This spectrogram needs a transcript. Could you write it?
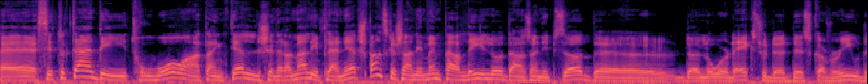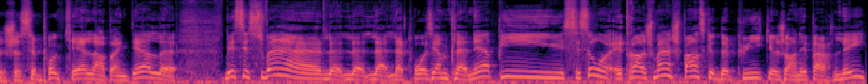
c'est tout le temps des 3 en tant que tel, généralement les planètes. Je pense que j'en ai même parlé là, dans un épisode de, Lord X ou de Discovery ou de je sais pas quel en tant que tel. Mais c'est souvent euh, la, troisième planète. Puis c'est ça, étrangement, je pense que depuis que j'en ai parlé,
